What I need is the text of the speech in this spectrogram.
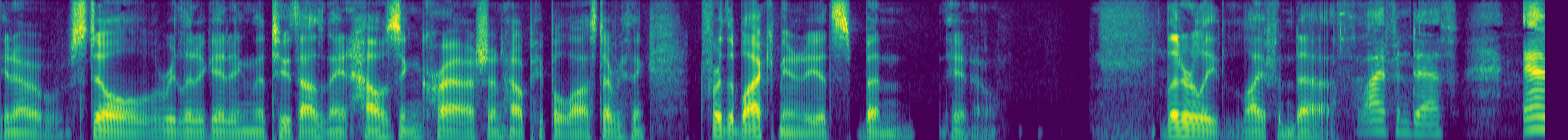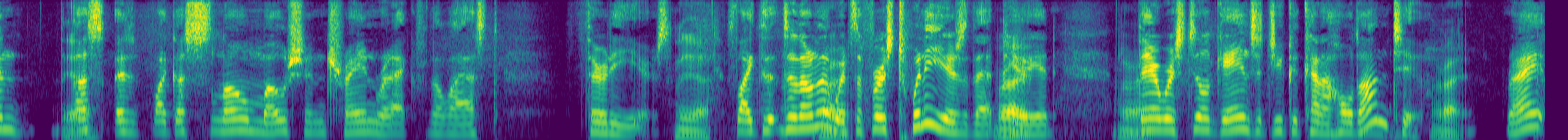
you know still relitigating the 2008 housing crash and how people lost everything, for the black community, it's been you know literally life and death. Life and death, and Yeah, uh, like a slow motion train wreck for the last thirty years. yeah. It's like, the, in other Right. words, the first twenty years of that Right. period, right. there were still gains that you could kind of hold on to, right, right?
